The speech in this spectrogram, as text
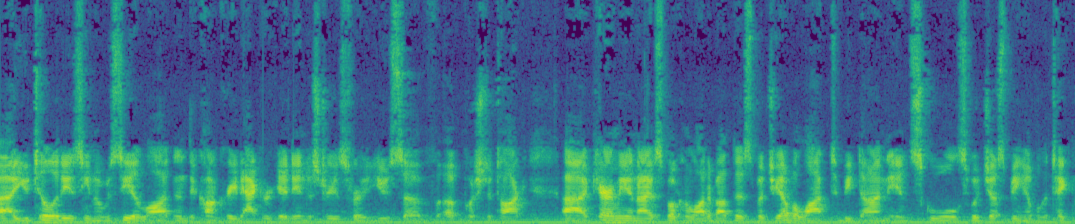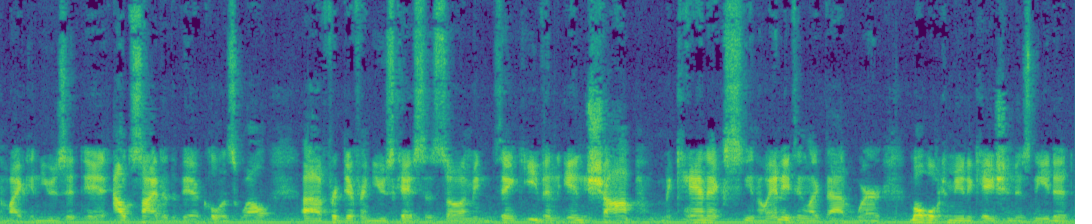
uh, utilities. You know, we see a lot in the concrete aggregate industries for use of, of push to talk. Uh, Karami and I have spoken a lot about this, but you have a lot to be done in schools with just being able to take the mic and use it in, outside of the vehicle as well uh, for different use cases. So, I mean, think even in shop mechanics, you know, anything like that where mobile communication is needed,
